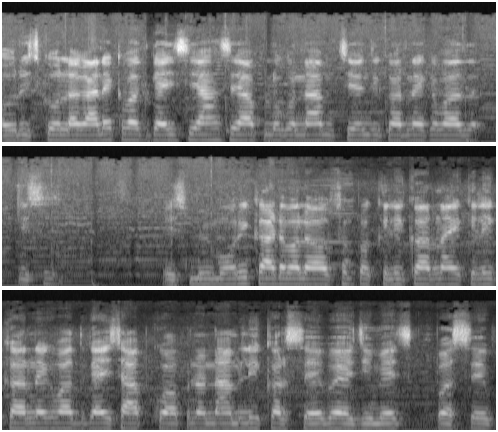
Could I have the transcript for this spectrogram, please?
और इसको लगाने के बाद गाइस यहाँ से आप लोगों नाम चेंज करने के बाद इस इस मेमोरी कार्ड वाले ऑप्शन पर क्लिक करना है। क्लिक करने के बाद गाइस आपको अपना नाम लिख कर सेव एज इमेज पर सेव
